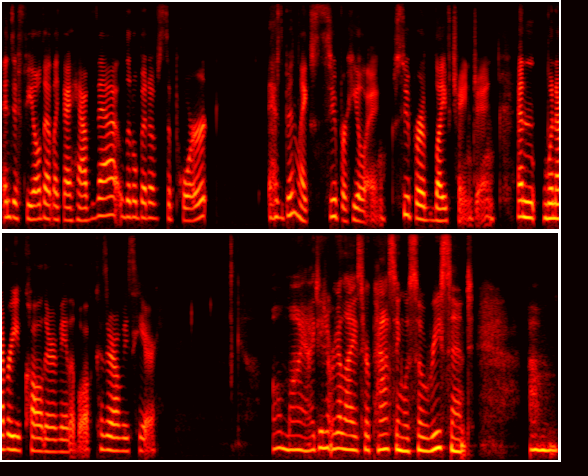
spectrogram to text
and to feel that like I have that little bit of support has been like super healing, super life changing. And whenever you call, they're available because they're always here. Oh my, I didn't realize her passing was so recent. Um,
